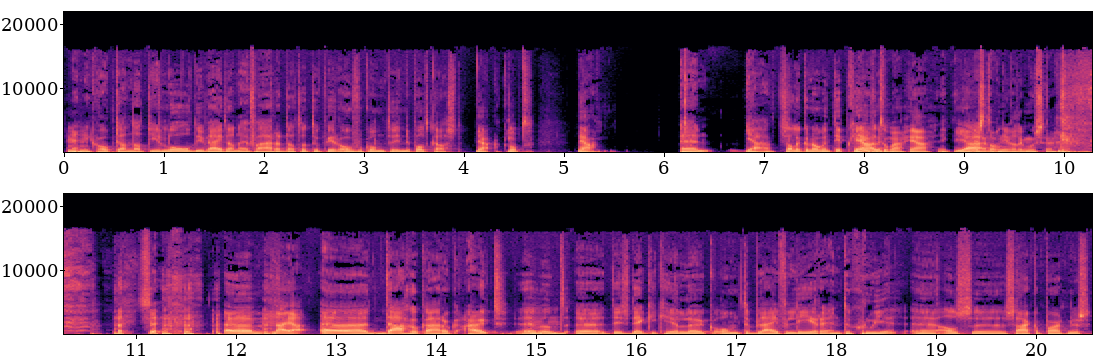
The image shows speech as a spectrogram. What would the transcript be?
En mhm. ik hoop dan dat die lol die wij dan ervaren, dat het ook weer overkomt in de podcast. Ja, klopt. Ja. En ja, zal ik er nog een tip geven? Ja, doe maar. Ja, ik ja. wist toch niet wat ik moest zeggen. um, nou ja, uh, daag elkaar ook uit. Hè, mhm. Want uh, het is denk ik heel leuk om te blijven leren en te groeien uh, als zakenpartners.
